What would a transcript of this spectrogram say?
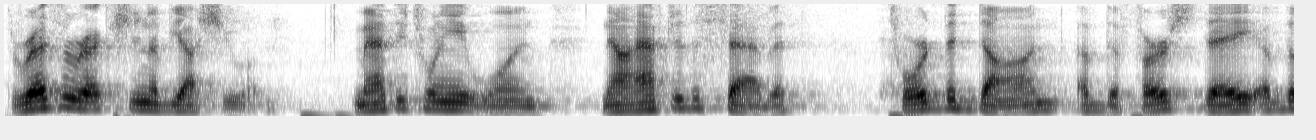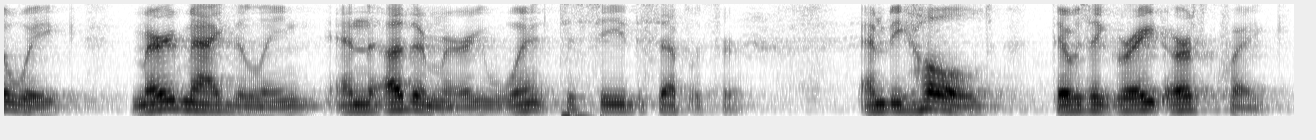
The resurrection of Yeshua. Matthew 28 1. Now after the Sabbath, toward the dawn of the first day of the week, Mary Magdalene and the other Mary went to see the sepulchre. And behold, there was a great earthquake,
